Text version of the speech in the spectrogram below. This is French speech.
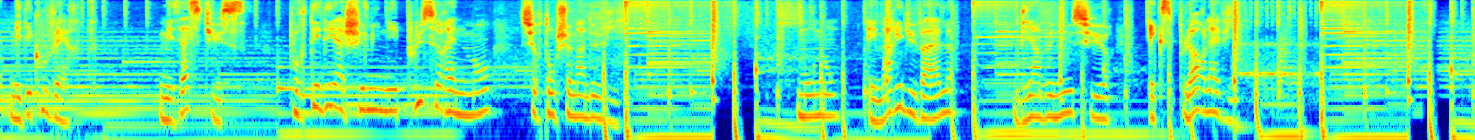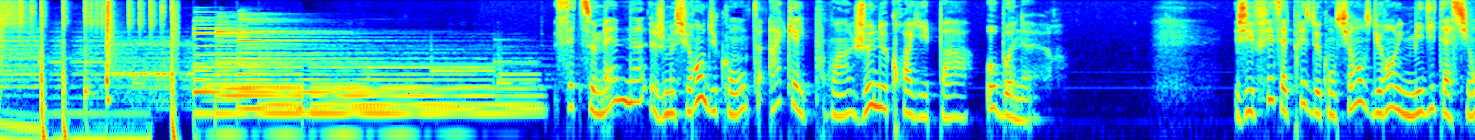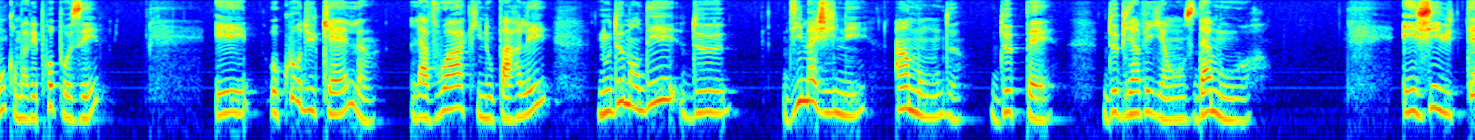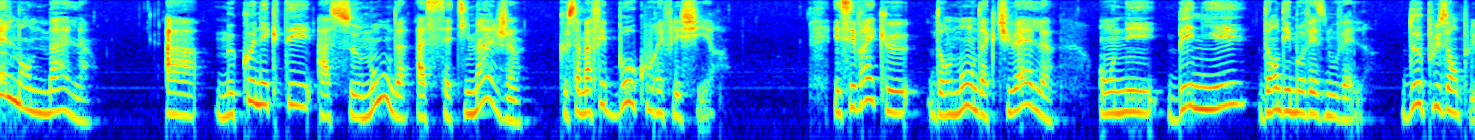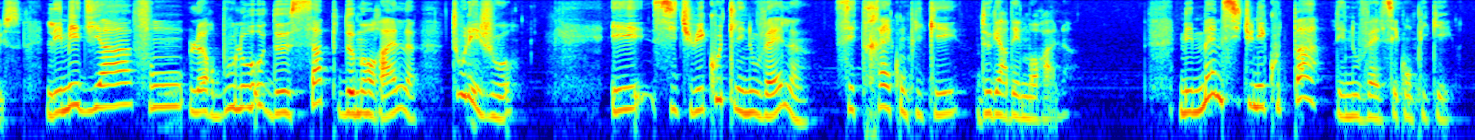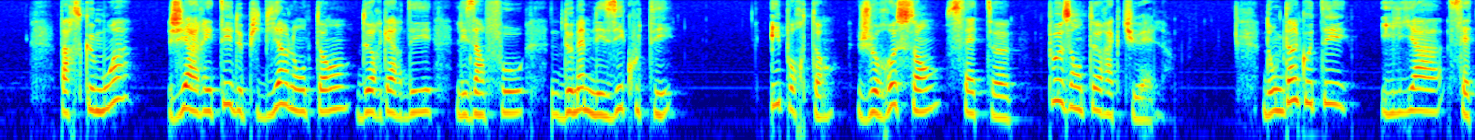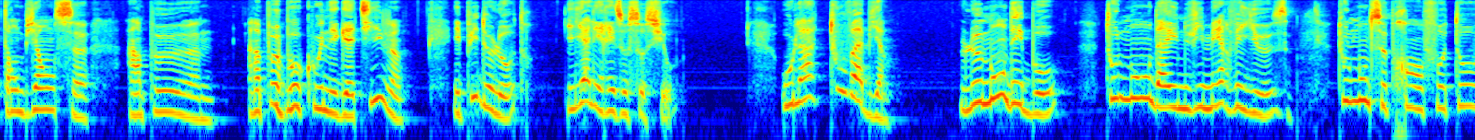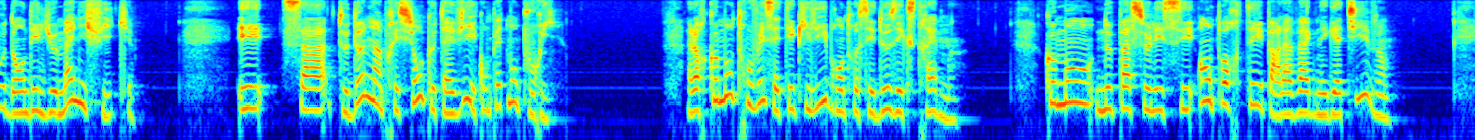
mes découvertes, mes astuces pour t'aider à cheminer plus sereinement sur ton chemin de vie. Mon nom est Marie Duval. Bienvenue sur Explore la vie. Cette semaine, je me suis rendu compte à quel point je ne croyais pas au bonheur. J'ai fait cette prise de conscience durant une méditation qu'on m'avait proposée et au cours duquel la voix qui nous parlait nous demandait de d'imaginer un monde de paix, de bienveillance, d'amour. Et j'ai eu tellement de mal à me connecter à ce monde, à cette image, que ça m'a fait beaucoup réfléchir. Et c'est vrai que dans le monde actuel, on est baigné dans des mauvaises nouvelles. De plus en plus. Les médias font leur boulot de sape de morale tous les jours. Et si tu écoutes les nouvelles, c'est très compliqué de garder le moral. Mais même si tu n'écoutes pas les nouvelles, c'est compliqué. Parce que moi, j'ai arrêté depuis bien longtemps de regarder les infos, de même les écouter. Et pourtant, je ressens cette euh, pesanteur actuelle. Donc d'un côté, il y a cette ambiance un peu, euh, un peu beaucoup négative, et puis de l'autre, il y a les réseaux sociaux où là tout va bien. Le monde est beau, tout le monde a une vie merveilleuse, tout le monde se prend en photo dans des lieux magnifiques, et ça te donne l'impression que ta vie est complètement pourrie. Alors comment trouver cet équilibre entre ces deux extrêmes? Comment ne pas se laisser emporter par la vague négative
